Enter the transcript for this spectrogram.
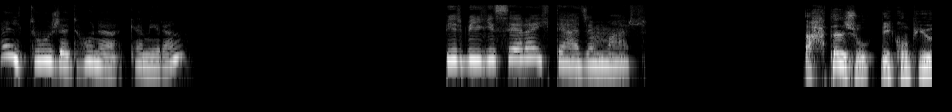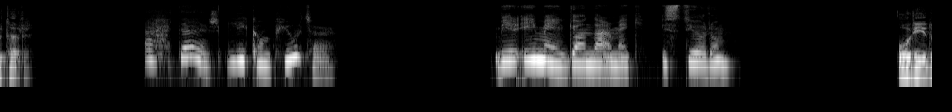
هل توجد هنا كاميرا؟ bir bilgisayara ihtiyacım var. أحتاج لكمبيوتر. أحتاج لكمبيوتر. Bir e-mail göndermek istiyorum. أريد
